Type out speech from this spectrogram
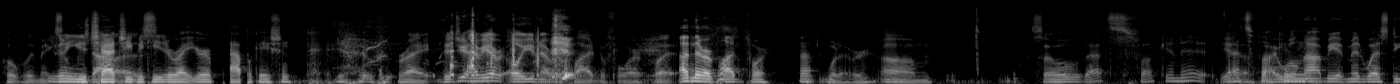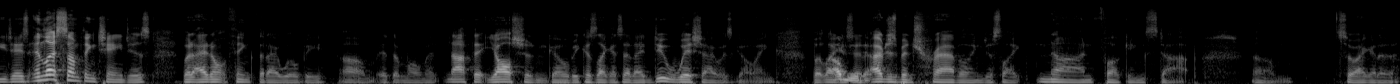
hopefully make. You're gonna some use. ChatGPT to write your application. right? Did you have you ever? Oh, you never applied before, but I've never applied before. Whatever. Um, so that's fucking it. Yeah, That's I will it. not be at Midwest DJs unless something changes, but I don't think that I will be um, at the moment. Not that y'all shouldn't go because, like I said, I do wish I was going, but like I'll I said, there. I've just been traveling just like non fucking stop. Um, so I gotta,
